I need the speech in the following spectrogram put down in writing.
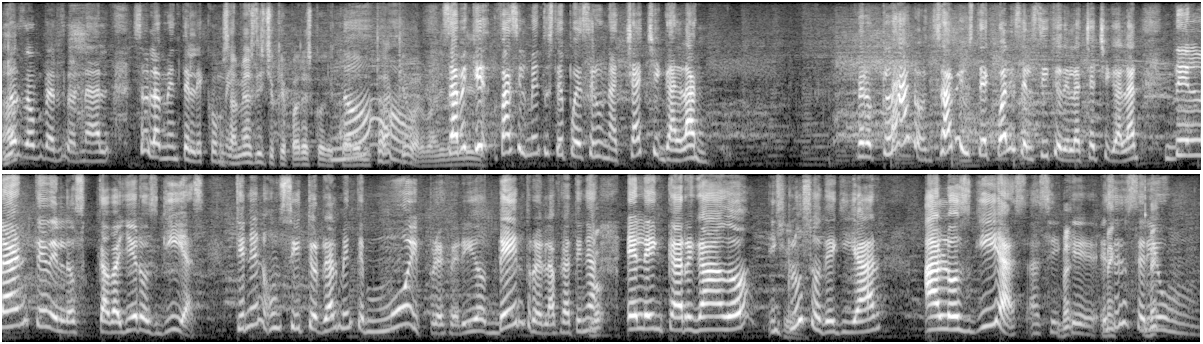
No ¿ah? son personal, solamente le comento. O sea, me has dicho que parezco de 40, no. qué barbaridad. ¿Sabe que fácilmente usted puede ser una chachi galán? Pero claro, ¿sabe usted cuál es el sitio de la chachi galán? Delante de los caballeros guías tienen un sitio realmente muy preferido dentro de la fraternidad. el encargado incluso de guiar a los guías. Así que ese sería un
